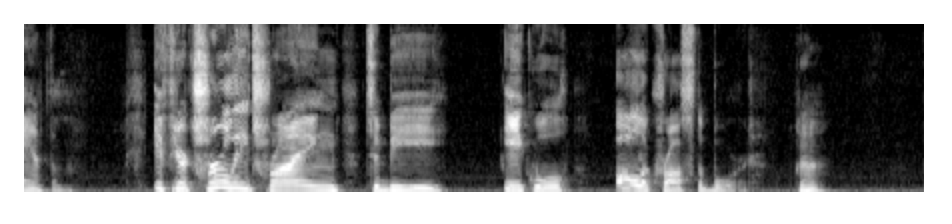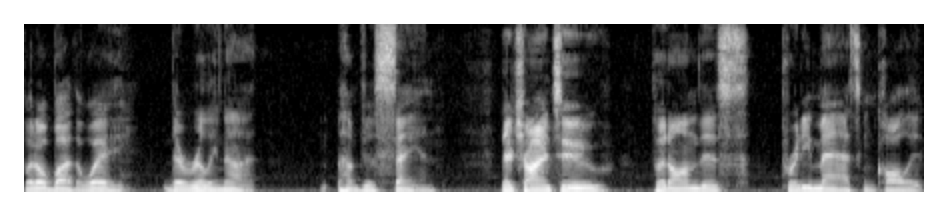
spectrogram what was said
anthem. If you're truly trying to be equal all across the board. Huh? But oh, by the way, they're really not. I'm just saying. They're trying to put on this pretty mask and call it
